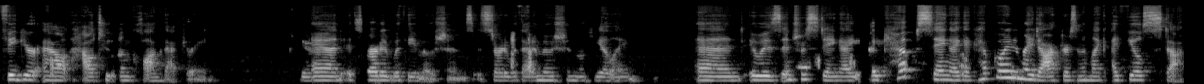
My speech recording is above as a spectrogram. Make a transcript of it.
figure out how to unclog that drain yeah. and it started with the emotions. It started with that emotional healing. And it was interesting. I, I kept saying like i kept going to my doctors and i'm like i feel stuck.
